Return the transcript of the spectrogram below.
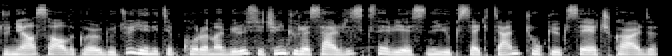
Dünya Sağlık Örgütü yeni tip koronavirüs için küresel risk seviyesini yüksekten çok yükseğe çıkardı.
